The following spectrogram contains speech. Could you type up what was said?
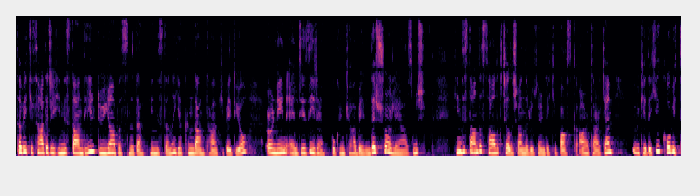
Tabii ki sadece Hindistan değil, dünya basını da Hindistan'ı yakından takip ediyor. Örneğin El Cezire bugünkü haberinde şöyle yazmış. Hindistan'da sağlık çalışanları üzerindeki baskı artarken ülkedeki Covid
